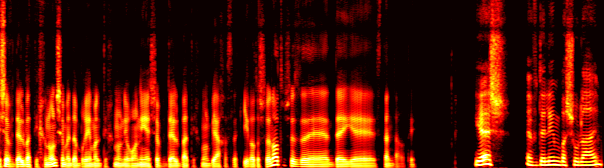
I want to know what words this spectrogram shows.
יש הבדל בתכנון שמדברים על תכנון עירוני, יש הבדל בתכנון ביחס לקהילות השונות, או שזה די אה, סטנדרטי? יש הבדלים בשוליים,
